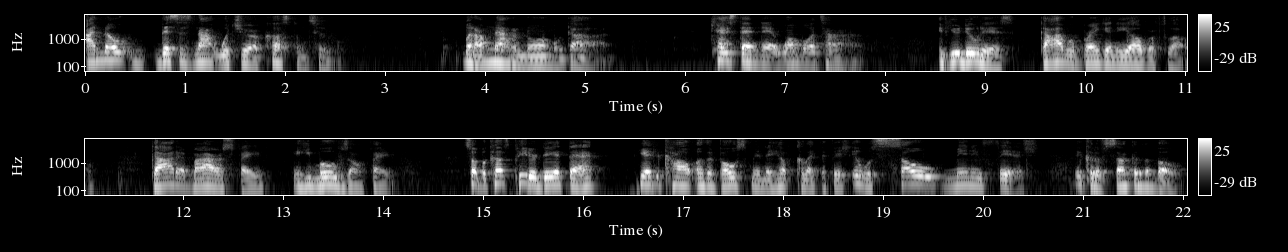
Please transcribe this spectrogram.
I know this is not what you're accustomed to, but I'm not a normal God. Cast that net one more time. If you do this, God will bring in the overflow. God admires faith and he moves on faith. So because Peter did that, he had to call other boatmen to help collect the fish. It was so many fish, it could have sunk in the boat.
